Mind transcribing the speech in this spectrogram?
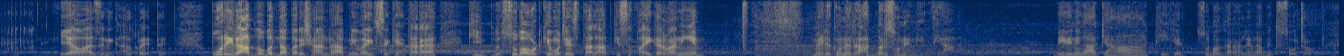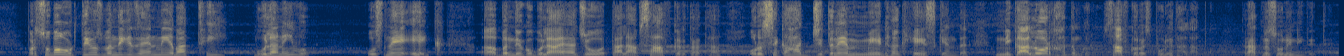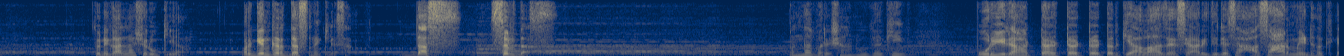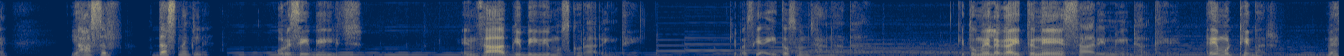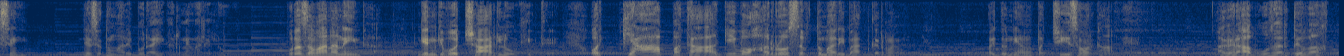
ये आवाज़ें निकाल रहे थे। पूरी रात वो बंदा परेशान रहा, अपनी वाइफ से कहता रहा कि सुबह उठ के मुझे इस तालाब की सफ़ाई करवानी है। मेढकों ने रात भर सोने नहीं दिया। बीवी ने कहा कि हाँ हाँ ठीक है, सुबह करा लेना, अभी तो सो जाओ। पर सुबह उठते ही उस बंदे के जहन में ये बात थी। भूला नहीं वो? उसने एक बंदे को बुलाया जो तालाब साफ़ करता था और उससे कहा, जितने मेढक हैं इसके अंदर, निकालो और खत्म करो। साफ़ करो इस पूरे तालाब को। रात में सोने नहीं देते। तो निकालना शुरू किया और गिनकर दस निकले साहब। दस, सिर्फ़ दस। बंदा परेशान हो गया कि पूरी रात टर टर टर टर की आवाज़ ऐसे आ रही थी जैसे हज़ार मेढक है। यहाँ सिर्फ़ दस निकले और इसी बीच इन साहब की बीवी मुस्कुरा रही थी। कि बस यही तो समझाना था कि तुम्हें लगा इतने सारे मेढक है। थे मुट्ठी भर। वैसे ही, जैसे तुम्हारी बुराई करने वाले लोग। पूरा जमाना नहीं था, गिन के वो चार लोग ही थे। और क्या पता कि वो हर रोज सिर्फ़ तुम्हारी बात कर रहे हो। भाई, दुनिया में पच्चीस और काम है। अगर आप गुजरते वक्त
